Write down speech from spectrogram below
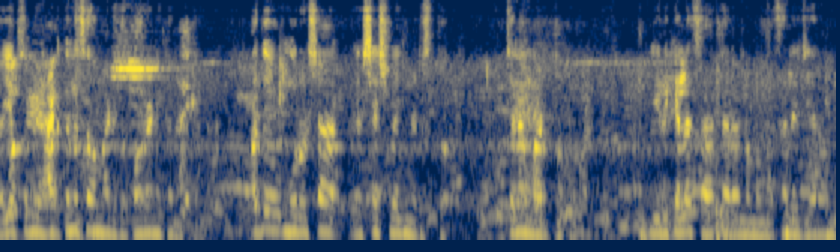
ಅಯ್ಯಪ್ಪ ಸ್ವಾಮಿ ನಾಟಕನೂ ಸಹ ಮಾಡಿದ್ದು ಪೌರಾಣಿಕ ನಾಟಕ. ಅದು ಮೂರು ವರ್ಷ ಯಶಸ್ವಿಯಾಗಿ ನಡೆಸ್ತು. ಚೆನ್ನಾಗಿ ಮಾಡಿಕೊಟ್ರು. ಇದಕ್ಕೆಲ್ಲ ಸಹಕಾರ ನಮ್ಮ ಮಸಾಲೆ ಜಯರಾಮ್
